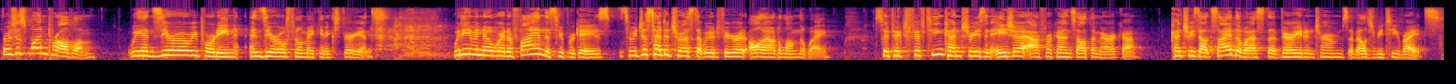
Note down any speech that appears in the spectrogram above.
There was just one problem we had zero reporting and zero filmmaking experience. we didn't even know where to find the super gays, so we just had to trust that we would figure it all out along the way. So we picked 15 countries in Asia, Africa, and South America, countries outside the West that varied in terms of LGBT rights.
